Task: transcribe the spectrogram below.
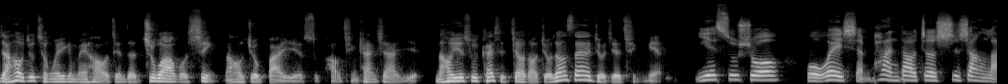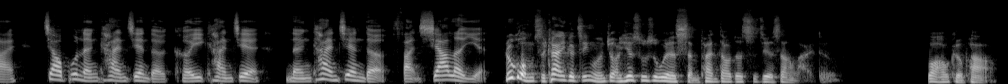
然后就成为一个美好的见证，主啊，我信，然后就拜耶稣。好，请看下一页。然后耶稣开始教导，九章三十九节，请念。耶稣说：“我为审判到这世上来，叫不能看见的可以看见，能看见的反瞎了眼。”如果我们只看一个经文，就耶稣是为了审判到这世界上来的。哇，好可怕哦！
